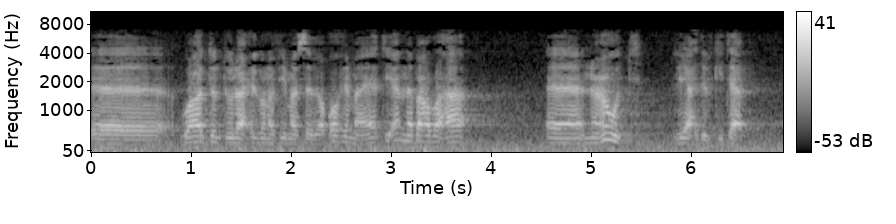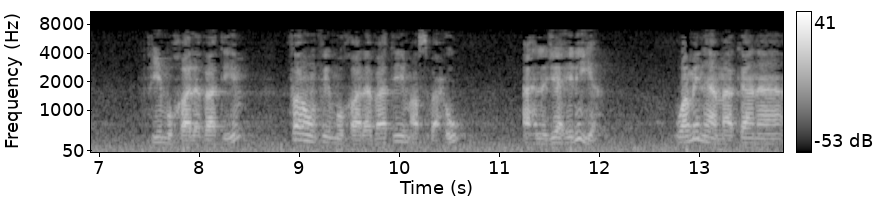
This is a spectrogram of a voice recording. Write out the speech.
آه، وأنتم تلاحظون فيما سبق وفيما يأتي أن بعضها آه، نعود لأهل الكتاب في مخالفاتهم فهم في مخالفاتهم أصبحوا أهل جاهلية. ومنها ما كان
